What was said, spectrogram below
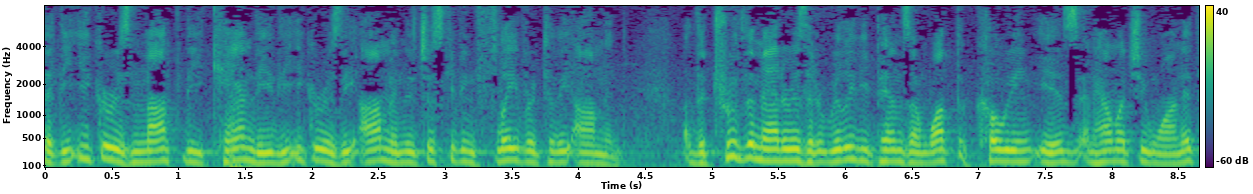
that the ikr is not the candy, the ikr is the almond, it's just giving flavor to the almond. Uh, the truth of the matter is that it really depends on what the coating is and how much you want it.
